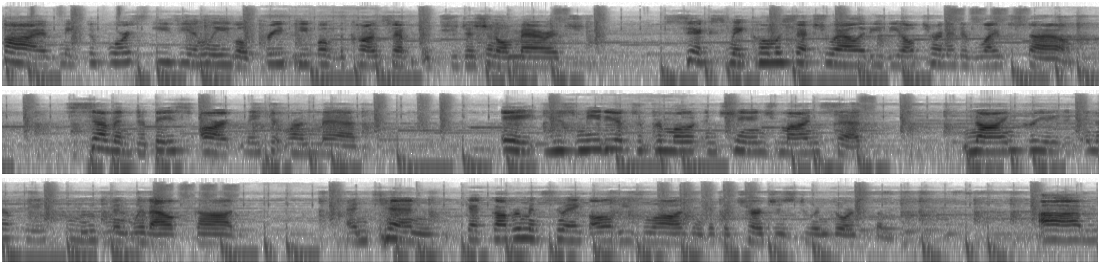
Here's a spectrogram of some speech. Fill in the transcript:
Five, make divorce easy and legal, free people of the concept of traditional marriage. Six, make homosexuality the alternative lifestyle. Seven, debase art, make it run mad. Eight, use media to promote and change mindset. Nine, create an interfaith movement without God. And 10, get governments to make all these laws and get the churches to endorse them. Um,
